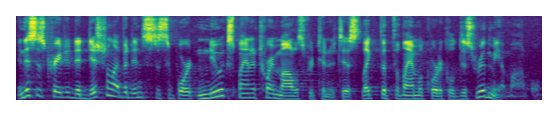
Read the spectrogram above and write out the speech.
And this has created additional evidence to support new explanatory models for tinnitus, like the thalamocortical dysrhythmia model.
